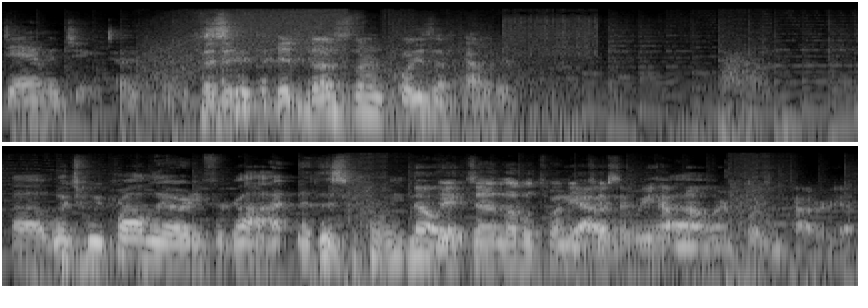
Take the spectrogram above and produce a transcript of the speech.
Damaging type move. But moves. it, it does learn poison powder. Uh, which we probably already forgot at this point. No, It's at level 22. yeah, I was like, we have not Um, learned poison powder yet.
